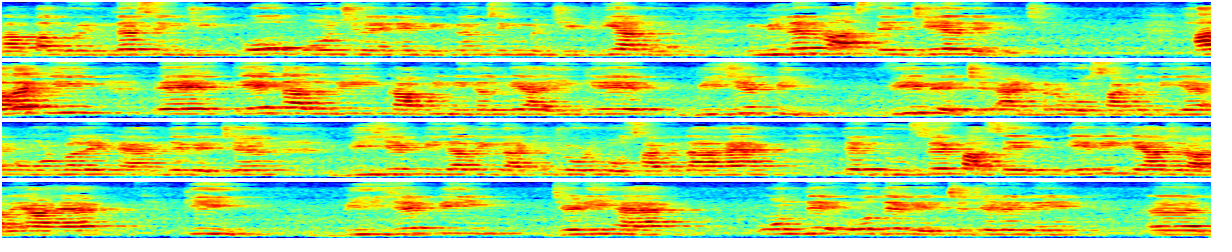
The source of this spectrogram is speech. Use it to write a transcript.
ਬਾਬਾ ਗੁਰਿੰਦਰ ਸਿੰਘ ਜੀ, ਉਹ ਪਹੁੰਚ ਰਹੇ ਨੇ ਵਿਕਰਮ ਸਿੰਘ ਮਜੀਠੀਆ ਨੂੰ ਮਿਲਣ ਵਾਸਤੇ ਜੇਲ੍ਹ ਦੇ ਵਿੱਚ। ਹਾਲਾਂਕਿ ਇਹ ਇਹ ਗੱਲ ਵੀ ਕਾਫੀ ਨਿਕਲ ਕੇ ਆਈ ਕਿ ਬੀਜੇਪੀ ਵੀ ਵਿੱਚ ਐਂਟਰ ਹੋ ਸਕਦੀ ਹੈ। ਆਉਣ ਵਾਲੇ ਟਾਈਮ ਦੇ ਵਿੱਚ ਬੀਜੇਪੀ ਦਾ ਵੀ ਗੱਠਜੋੜ ਹੋ ਸਕਦਾ ਹੈ। ਤੇ ਦੂਸਰੇ ਪਾਸੇ ਇਹ ਵੀ ਕਿਹਾ ਜਾ ਰਿਹਾ ਹੈ ਕਿ ਬੀਜੇਪੀ ਜਿਹੜੀ ਹੈ ਉਹਦੇ ਉਹਦੇ ਵਿੱਚ ਜਿਹੜੇ ਨੇ ਅਹ,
